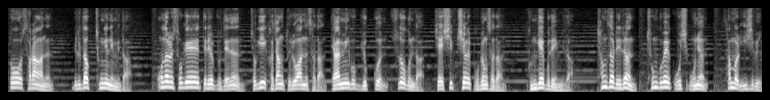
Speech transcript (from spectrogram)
또 사랑하는 밀덕 청년입니다. 오늘 소개해드릴 부대는 적이 가장 두려워하는 사단 대한민국 육군 수도군단 제17 보병사단 경계부대입니다. 창설일은 1955년 3월 20일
